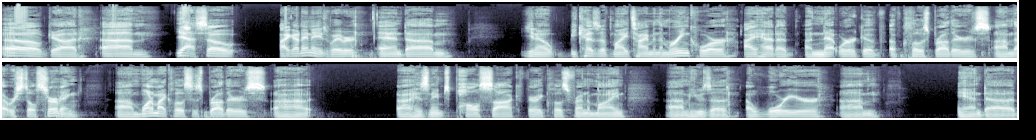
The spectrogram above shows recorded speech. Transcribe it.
Oh God. Um, yeah. So I got an age waiver, and um, you know, because of my time in the Marine Corps, I had a, a network of, of close brothers um, that were still serving. Um, one of my closest brothers, uh, uh, his name's Paul Sock, very close friend of mine. Um, he was a, a warrior, um, and uh,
